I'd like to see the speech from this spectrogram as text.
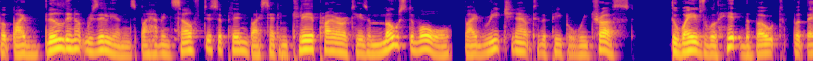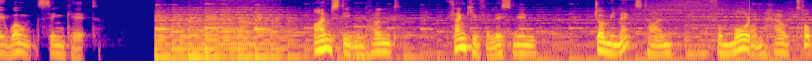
But by building up resilience, by having self discipline, by setting clear priorities, and most of all, by reaching out to the people we trust, the waves will hit the boat, but they won't sink it. I'm Stephen Hunt. Thank you for listening. Join me next time for more on how top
